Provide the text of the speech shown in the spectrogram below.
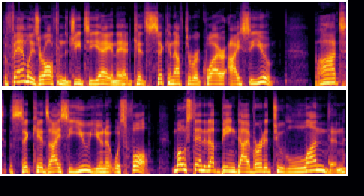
The families are all from the GTA and they had kids sick enough to require ICU. But the sick kids ICU unit was full. Most ended up being diverted to London,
